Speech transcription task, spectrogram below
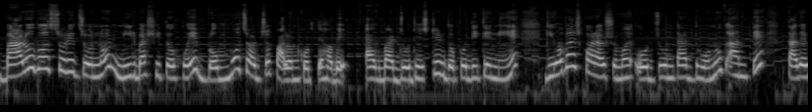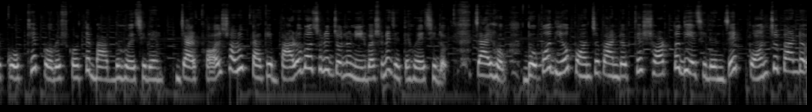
বারো বছরের জন্য নির্বাসিত হয়ে ব্রহ্মচর্য পালন করতে হবে। একবার যুধিষ্ঠির দ্রৌপদীকে নিয়ে গৃহবাস করার সময় অর্জুন তার ধনুক আনতে তাদের কক্ষে প্রবেশ করতে বাধ্য হয়েছিলেন, যার ফলস্বরূপ তাকে বারো বছরের জন্য নির্বাসনে যেতে হয়েছিল। যাই হোক, দ্রৌপদীও পঞ্চপাণ্ডবকে শর্ত দিয়েছিলেন যে পঞ্চপাণ্ডব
